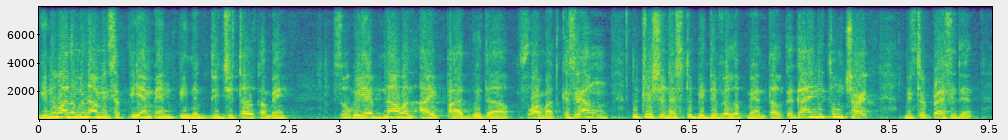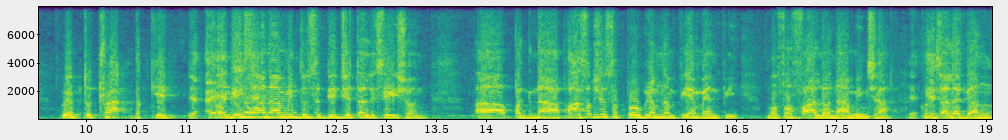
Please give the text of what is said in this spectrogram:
ginawa naman namin sa PMNP, nag-digital kami. So we have now an iPad with a format. Kasi ang nutrition has to be developmental. Kagaya nitong chart, Mr. President, we have to track the kid. Yeah, I ang agree, ginawa sir. namin doon sa digitalization, ah, pag napasok siya sa program ng PMNP, mafa-follow namin siya kung Yes, talagang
